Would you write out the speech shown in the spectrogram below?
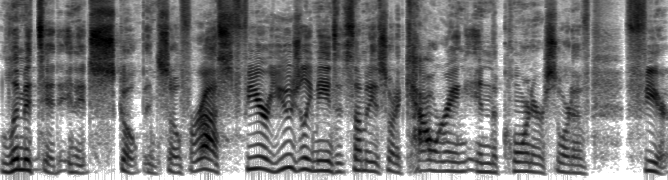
limited in its scope. And so for us, fear usually means that somebody is sort of cowering in the corner, sort of fear.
